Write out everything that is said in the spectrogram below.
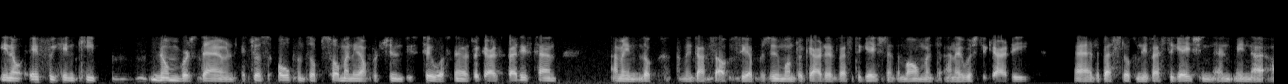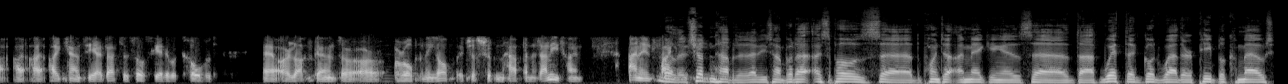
you know if we can keep numbers down, it just opens up so many opportunities to us. Now, as regards Bettystown, I mean, look, I mean that's obviously I presume under Garda investigation at the moment, and I wish the Gardaí uh, the best luck in the investigation. And I mean, I, I, I can't see how that's associated with COVID uh, or lockdowns or, or, or, opening up. It just shouldn't happen at any time. And in fact, well, it shouldn't happen at any time. But I, I suppose uh, the point I'm making is uh, that with the good weather, people come out,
